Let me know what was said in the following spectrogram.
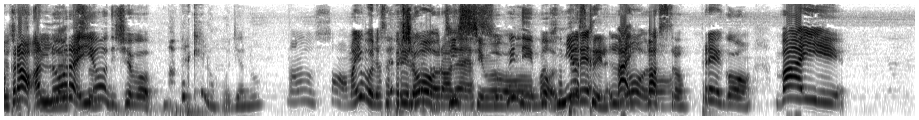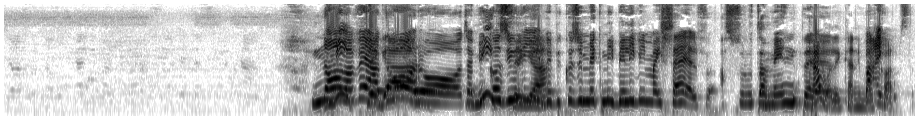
no, però Skrillex. allora io dicevo, ma perché lo odiano? Non lo so, ma io voglio sapere piaceva loro tantissimo, adesso. quindi, boh, sapere Skrillex. Vai, loro. Prego, vai! No, vabbè, Mizzega. adoro! Cioè, because you Mizzega. live, because you make me believe in myself. Assolutamente. Cavolo, i Cannibal Vai. Corpse.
